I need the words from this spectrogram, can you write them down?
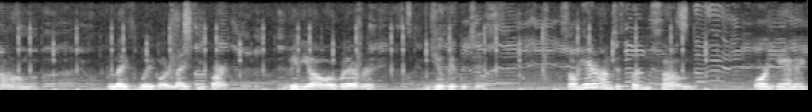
um, lace wig or lace U part video or whatever, you'll get the gist. So here I'm just putting some organic,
